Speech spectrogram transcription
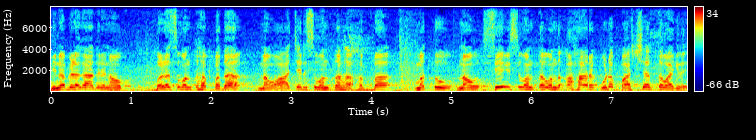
ದಿನ ಬೆಳಗಾದರೆ ನಾವು ಬಳಸುವಂತಹ ಪದ, ನಾವು ಆಚರಿಸುವಂತಹ ಹಬ್ಬ ಮತ್ತು ನಾವು ಸೇವಿಸುವಂತಹ ಒಂದು ಆಹಾರ ಕೂಡ ಪಾಶ್ಚಾತ್ಯವಾಗಿದೆ.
